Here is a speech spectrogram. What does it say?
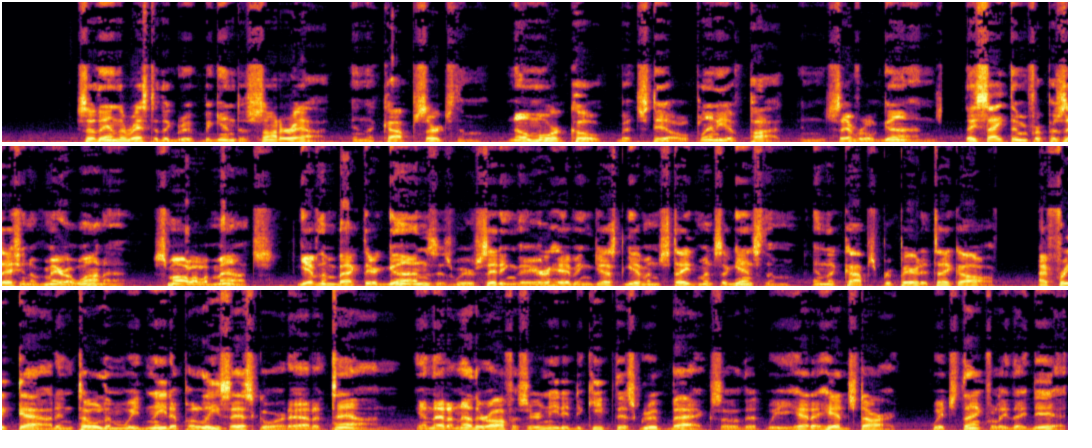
So then the rest of the group begin to saunter out and the cops search them. No more coke, but still plenty of pot and several guns. They cite them for possession of marijuana, small amounts, give them back their guns as we're sitting there having just given statements against them, and the cops prepare to take off. I freaked out and told them we'd need a police escort out of town, and that another officer needed to keep this group back so that we had a head start, which thankfully they did.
